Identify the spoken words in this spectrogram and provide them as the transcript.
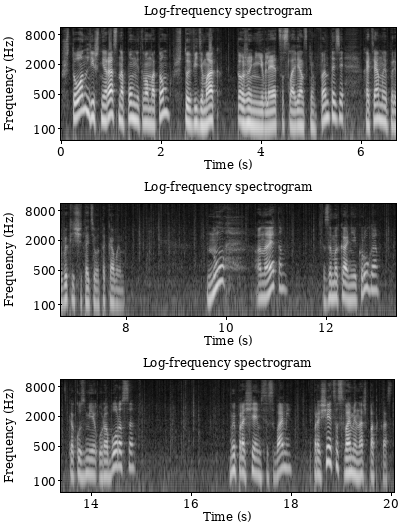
что он лишний раз напомнит вам о том, что Ведьмак тоже не является славянским фэнтези, хотя мы привыкли считать его таковым. Ну, а на этом замыкание круга, как у змея Урабороса, мы прощаемся с вами. Прощается с вами наш подкаст.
